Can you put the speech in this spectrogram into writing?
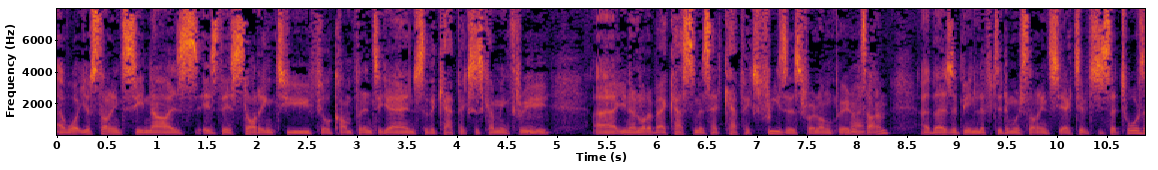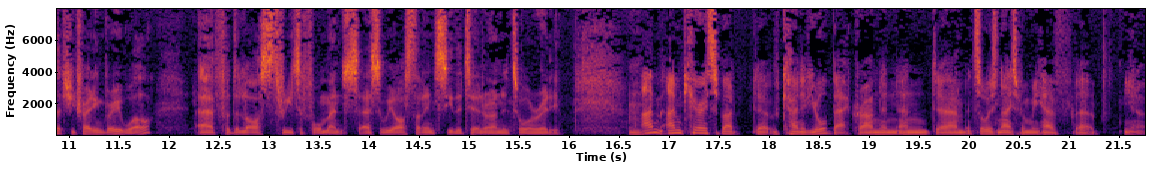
Uh, what you're starting to see now is is they're starting to feel confident again, so the capex is coming through. Uh, you know, a lot of our customers had capex freezes for a long period Right. of time. Uh, those have been lifted, and we're starting to see activity. So Tor's actually trading very well uh, for the last three to four months. Uh, so we are starting to see the turnaround in Tor already. I'm I'm curious about uh, kind of your background, and and um, it's always nice when we have uh, you know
